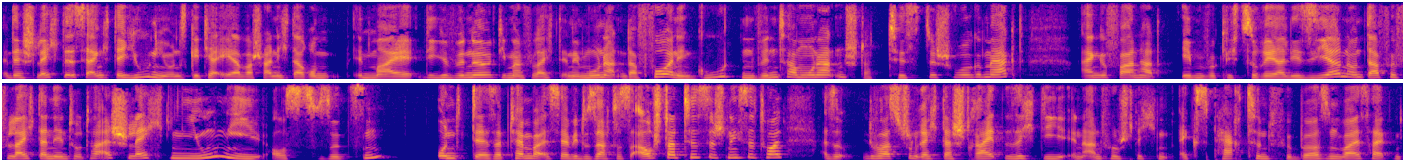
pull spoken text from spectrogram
Der schlechte ist ja eigentlich der Juni und es geht ja eher wahrscheinlich darum, im Mai die Gewinne, die man vielleicht in den Monaten davor, in den guten Wintermonaten, statistisch wohlgemerkt, eingefahren hat, eben wirklich zu realisieren und dafür vielleicht dann den total schlechten Juni auszusitzen. Und der September ist ja, wie du sagtest, auch statistisch nicht so toll. Also du hast schon recht, da streiten sich die in Anführungsstrichen Experten für Börsenweisheiten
